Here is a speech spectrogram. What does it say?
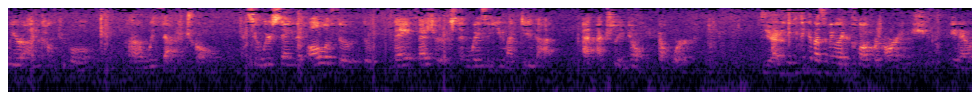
we are uncomfortable uh, with that control. And so we're saying that all of the, the measures and ways that you might do that uh, actually don't don't work. Yeah. I mean, if you think about something like Clockwork Orange, you know,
